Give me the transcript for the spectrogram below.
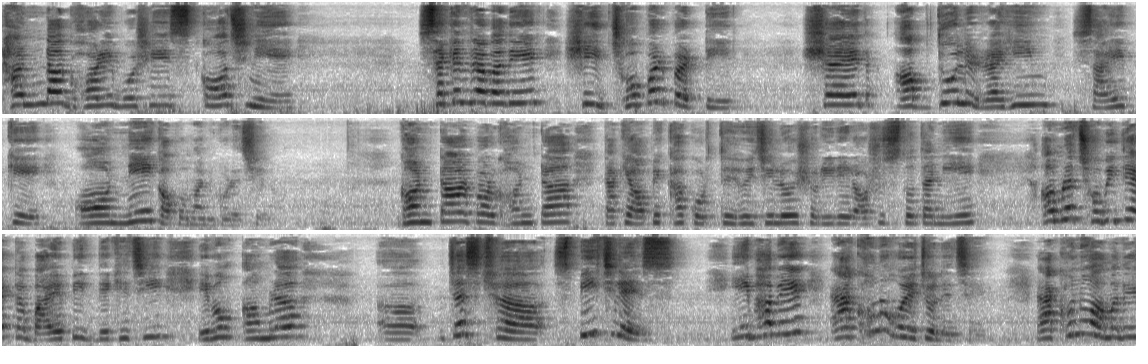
ঠান্ডা ঘরে বসে স্কচ নিয়ে সেকেন্দ্রাবাদের সেই ঝোপড়পট্টির শায়দ আব্দুল রহিম সাহেবকে অনেক অপমান করেছিল। ঘণ্টার পর ঘণ্টা তাকে অপেক্ষা করতে হয়েছিল শরীরের অসুস্থতা নিয়ে। আমরা ছবিতে একটা বায়োপিক দেখেছি এবং আমরা জাস্ট স্পিচলেস এইভাবে এখনও হয়ে চলেছে। এখনও আমাদের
